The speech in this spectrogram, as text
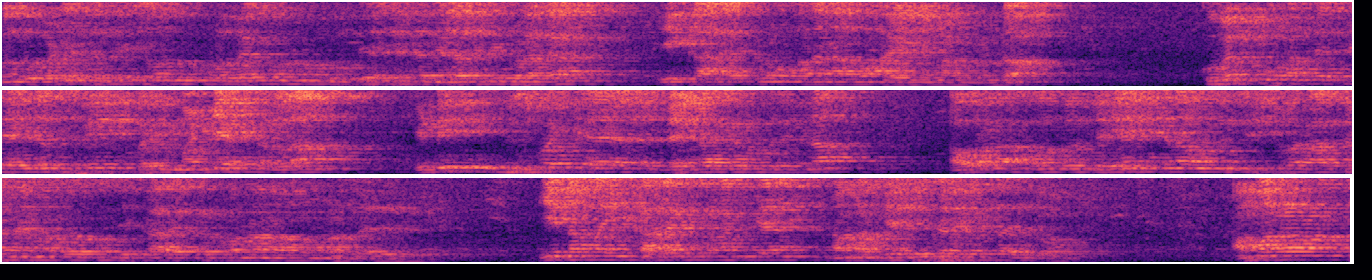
ಒಂದು ಒಳ್ಳೆಯ ಸಂದೇಶವನ್ನು ಕೊಡಬೇಕು ಅನ್ನೋ ಉದ್ದೇಶದಿಂದ ಒಳಗ ಈ ಕಾರ್ಯಕ್ರಮವನ್ನು ನಾವು ಆಯೋಜನೆ ಮಾಡಿಕೊಂಡು, ಕುವೆಂಪು ಮತ್ತು ತೇಜಸ್ವಿ ಬರೀ ಮಂಡ್ಯಕ್ಕಲ್ಲ ಇಡೀ ವಿಶ್ವಕ್ಕೆ ಬೇಕಾಗಿರುವುದರಿಂದ ಅವರ ಒಂದು ಜಯಂತಿನ ಒಂದು ಶಿಶುವರ ಆಚರಣೆ ಮಾಡುವ ಒಂದು ಕಾರ್ಯಕ್ರಮವನ್ನು ನಾವು ಮಾಡ್ತಾ ಇದ್ದೀವಿ. ಈ ನಮ್ಮ ಈ ಕಾರ್ಯಕ್ರಮಕ್ಕೆ ನಮ್ಮ ತೇಜಸ್ವಿ ಹೇಳ್ತಾ ಇದ್ರು. ಅಮರನಾಥ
